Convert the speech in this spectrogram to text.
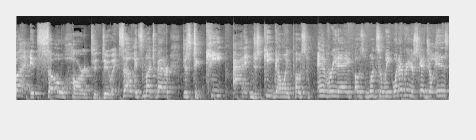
but it's so hard to do it. So it's much better just to keep at it and just keep going. Post every day, post once a week, whatever your schedule is.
